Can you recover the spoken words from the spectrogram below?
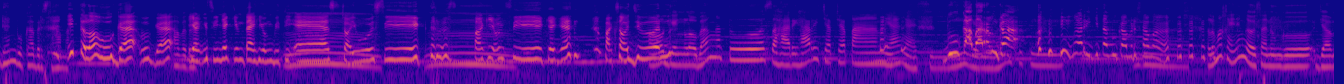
dan buka bersama? Itu loh Wuga, Wuga. Apa tuh? yang isinya Kim Taehyung BTS, Choi Woo Sik, terus Park Hyung Sik ya kan, Park Seo Oh geng lo banget tuh. Sehari-hari chat-chatan ya gak sih? Buka bareng lo Ti. Mari kita buka bersama. Lu mah kayaknya nggak usah nunggu jam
